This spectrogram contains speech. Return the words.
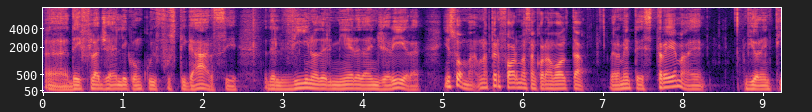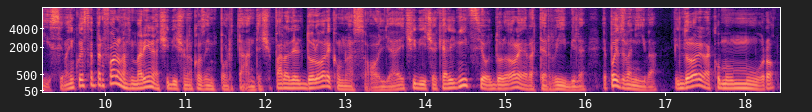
eh, dei flagelli con cui fustigarsi, del vino e del miele da ingerire. Insomma, una performance ancora una volta veramente estrema e violentissima. In questa performance Marina ci dice una cosa importante, ci parla del dolore come una soglia e ci dice che all'inizio il dolore era terribile e poi svaniva. Il dolore era come un muro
